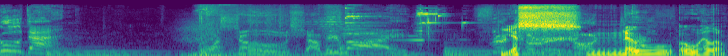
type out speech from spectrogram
Gul'dan. Your soul shall be mine. Yes. No. Oh, hello.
